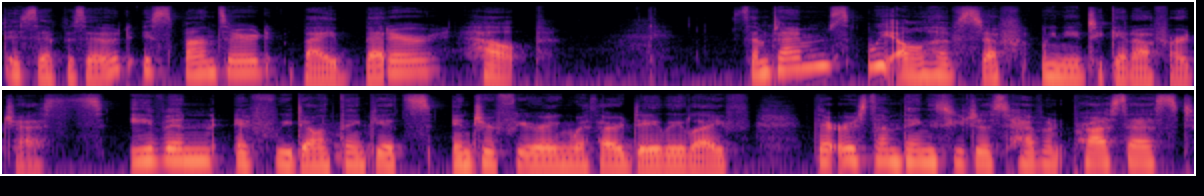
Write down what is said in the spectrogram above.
This episode is sponsored by BetterHelp. Sometimes we all have stuff we need to get off our chests. Even if we don't think it's interfering with our daily life, there are some things you just haven't processed,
